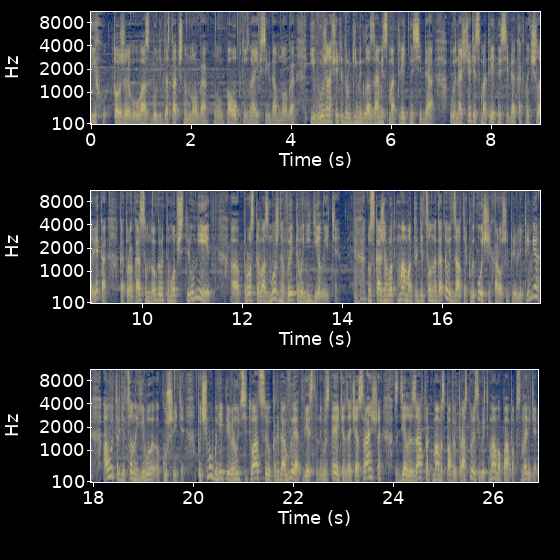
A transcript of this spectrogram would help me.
их тоже у вас будет достаточно много, ну, по опыту знаю, их всегда много, и вы уже начнете другими глазами смотреть на себя. Вы начнете смотреть на себя как на человека, который, оказывается, много в этом обществе умеет. А, просто, возможно, вы этого не делаете. Ну, скажем, вот мама традиционно готовит завтрак, вы очень хороший привели пример, а вы традиционно его кушаете. Почему бы не перевернуть ситуацию, когда вы ответственны? Вы встаете за час раньше, сделали завтрак, мама с папой проснулись и говорите, мама, папа, посмотрите,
